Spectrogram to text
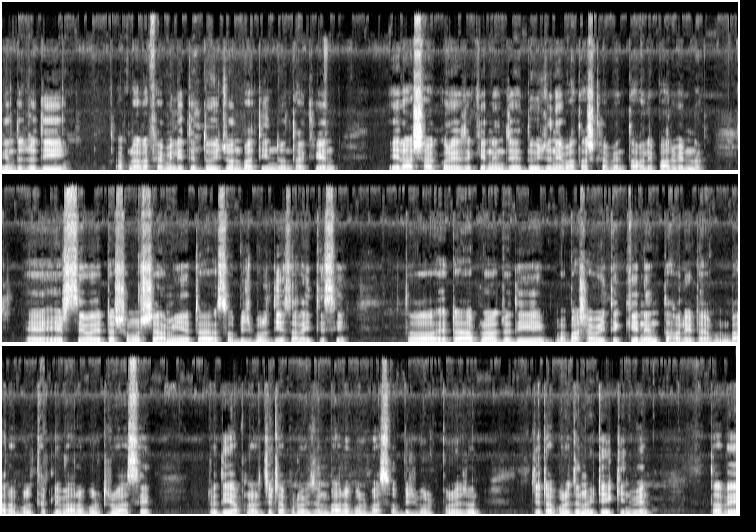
কিন্তু যদি আপনারা ফ্যামিলিতে দুইজন বা তিনজন থাকেন, এর আশা করে যে কেনেন যে দুইজনে বাতাস খাবেন, তাহলে পারবেন না। এর চেয়েও এটা সমস্যা, আমি এটা চব্বিশ ভোল্ট দিয়ে চালাইতেছি। তো এটা আপনারা যদি বাসা বাড়িতে কেনেন, তাহলে এটা বারো বোল্ট থাকলে বারো বোল্টেরও আছে। যদি আপনার যেটা প্রয়োজন, বারো ভোল্ট বা চব্বিশ বোল্ট প্রয়োজন, যেটা প্রয়োজন ওইটাই কিনবেন। তবে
